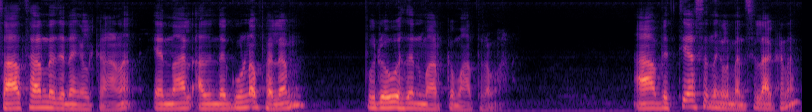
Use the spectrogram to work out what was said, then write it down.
സാധാരണ ജനങ്ങൾക്കാണ്. എന്നാൽ അതിന്റെ ഗുണഫലം പുരോഹിതന്മാർക്ക് മാത്രമാണ്. ആ വ്യത്യാസം നിങ്ങൾ മനസ്സിലാക്കണം.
